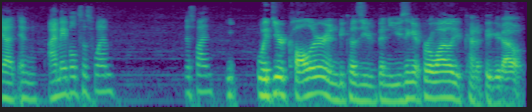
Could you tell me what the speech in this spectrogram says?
Yeah, and I'm able to swim. Just fine. With your collar and because you've been using it for a while, you've kind of figured out.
